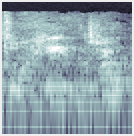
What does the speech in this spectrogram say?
To hit you.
